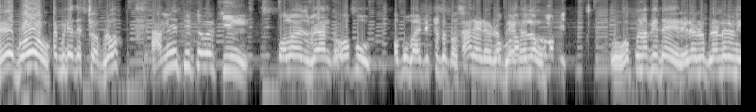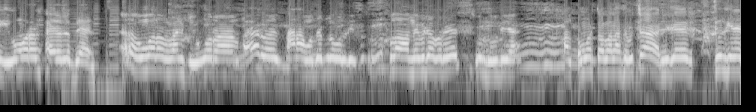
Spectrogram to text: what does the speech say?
হে বউ ভিডিও দেখছ ব্রো আমি টিকটকের king always banned Apu Apu ভাই টিকটকে তো আরে এটা ব্র্যান্ড হলো। ও আপ দে এটা হলো ব্র্যান্ড হলো নাকি? উমর অন ফায়ার হলো ব্র্যান্ড আরে উমর আর মান কি উমর আর পুরো বলদি পোলা নেভিটা করে চুল ধুল দিয়া। উমর তো ভালো আছে বুঝছ? নিজের চুল কিনে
